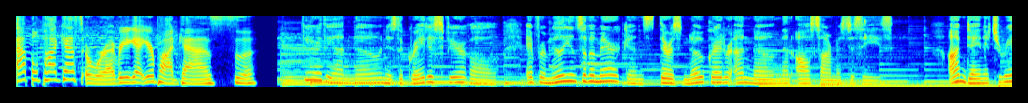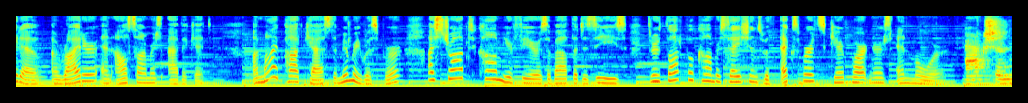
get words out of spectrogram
Apple Podcasts, or wherever you get your podcasts. Fear of the unknown is the greatest fear of all, and for millions of Americans, there is no greater unknown than Alzheimer's disease. I'm Dana Territo, a writer and Alzheimer's advocate. On my podcast, The Memory Whisperer, I strive to calm your fears about the disease through thoughtful conversations with experts, care partners, and more. Action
